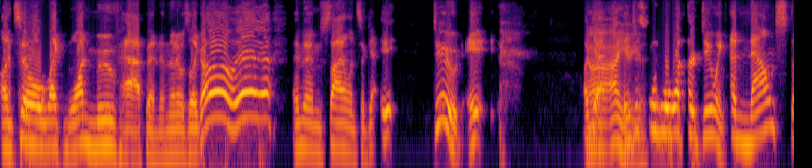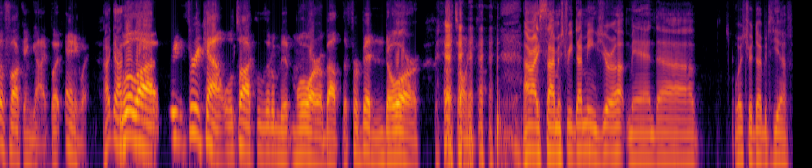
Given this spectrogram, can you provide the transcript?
until like one move happened, and then it was like, oh yeah, yeah, and then silence again. It, dude, it again, Uh, I they just don't know what they're doing. Announce the fucking guy. But anyway, I got we'll uh three, three count. We'll talk a little bit more about the Forbidden Door of Tony. All right, Simon Street. That means you're up, man. Uh, what's your WTF?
